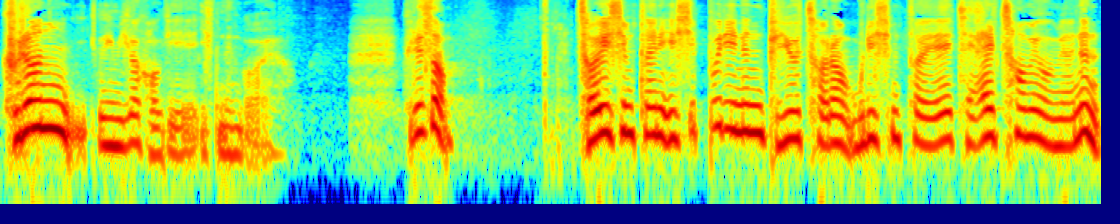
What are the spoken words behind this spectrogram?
그런 의미가 거기에 있는 거예요. 그래서 저희 쉼터는 이 씨 뿌리는 비유처럼 우리 쉼터에 제일 처음에 오면은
